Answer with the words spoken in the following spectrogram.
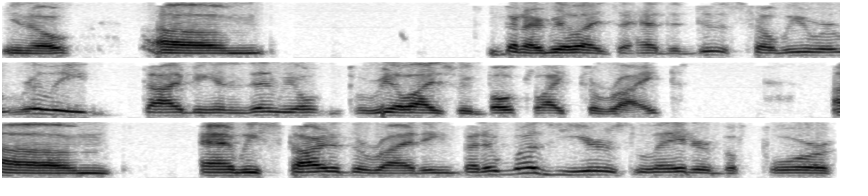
you know, um, but I realized I had to do this. So we were really diving in, and then we realized we both like to write. Um, and we started the writing, but it was years later before,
